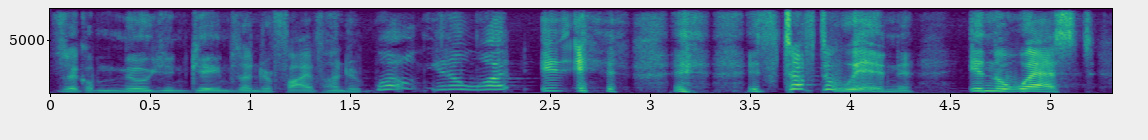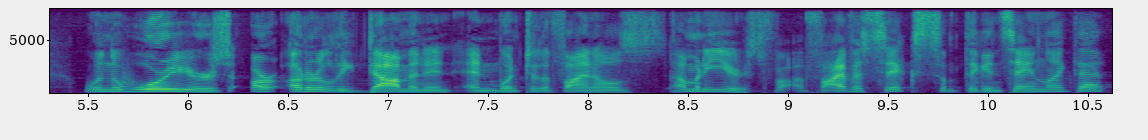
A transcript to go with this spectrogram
He's like a million games under 500." Well, you know what? It, it, it's tough to win in the West when the Warriors are utterly dominant and went to the finals. How many years? F- five or six? Something insane like that.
